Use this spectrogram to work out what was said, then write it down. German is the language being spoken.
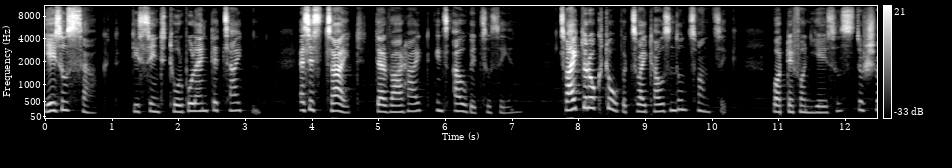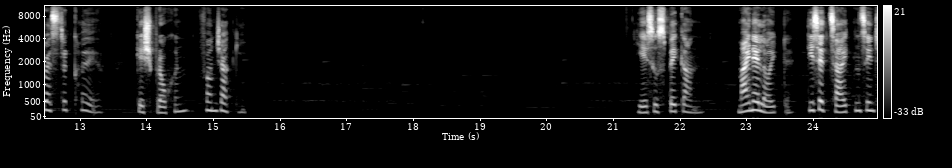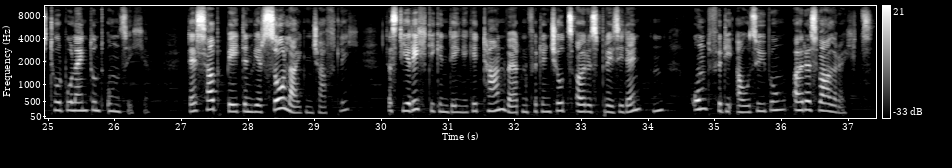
Jesus sagt, dies sind turbulente Zeiten. Es ist Zeit, der Wahrheit ins Auge zu sehen. 2. Oktober 2020 Worte von Jesus durch Schwester Claire, gesprochen von Jackie. Jesus begann, meine Leute, diese Zeiten sind turbulent und unsicher. Deshalb beten wir so leidenschaftlich, dass die richtigen Dinge getan werden für den Schutz eures Präsidenten und für die Ausübung eures Wahlrechts.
